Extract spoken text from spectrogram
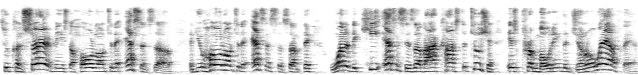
To conserve means to hold on to the essence of. If you hold on to the essence of something, one of the key essences of our Constitution is promoting the general welfare.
